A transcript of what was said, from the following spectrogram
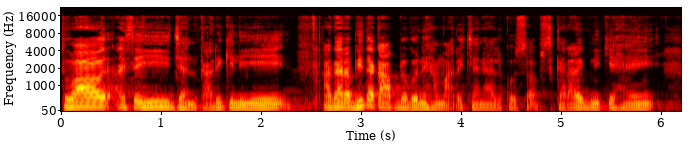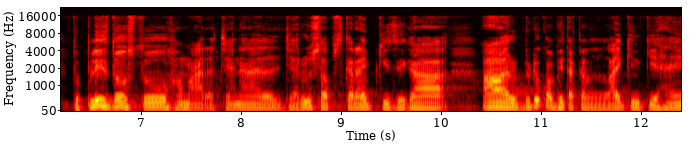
तो और ऐसे ही जानकारी के लिए अगर अभी तक आप लोगों ने हमारे चैनल को सब्सक्राइब नहीं किए हैं तो प्लीज़ दोस्तों हमारा चैनल ज़रूर सब्सक्राइब कीजिएगा और वीडियो को अभी तक लाइक नहीं किया है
